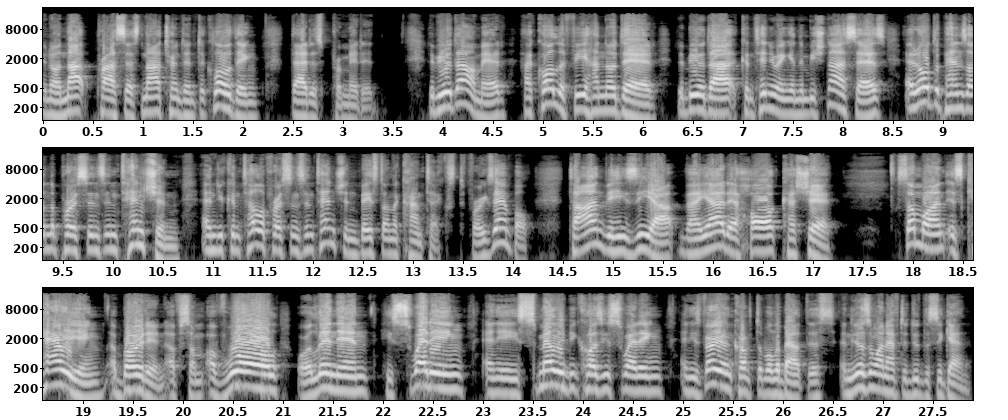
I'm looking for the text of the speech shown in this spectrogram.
you know, not processed, not turned into clothing, that is permitted. Rabbi Yehuda Omer, Hakol lefi hanoder. Rabbi Yehuda, continuing in the Mishnah, says it all depends on the person's intention, and you can tell a person's intention based on the context. For example, Ta'an v'hizia v'hayare ho kasher someone is carrying a burden of some of wool or linen. He's sweating and he's smelly because he's sweating and he's very uncomfortable about this and he doesn't want to have to do this again.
